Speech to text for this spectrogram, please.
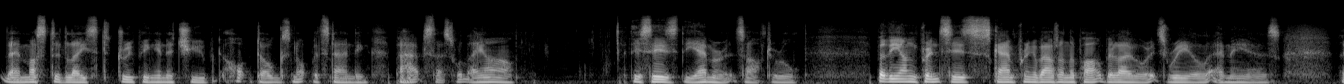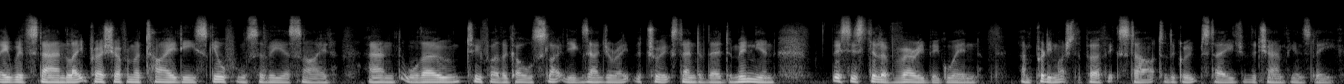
their mustard laced, drooping inner tube hot dogs notwithstanding, perhaps that's what they are. This is the Emirates, after all. But the young princes scampering about on the park below are its real emirs. They withstand late pressure from a tidy, skilful Sevilla side, and although two further goals slightly exaggerate the true extent of their dominion, this is still a very big win and pretty much the perfect start to the group stage of the Champions League.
